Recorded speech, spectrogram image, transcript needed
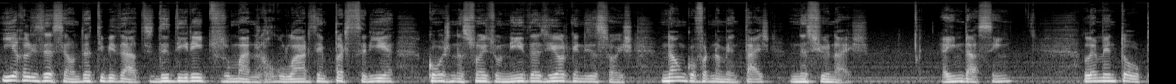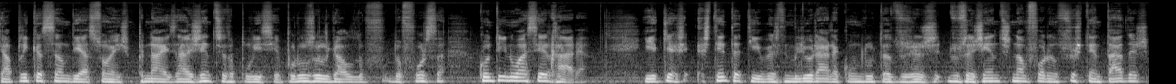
e a realização de atividades de direitos humanos regulares em parceria com as Nações Unidas e organizações não governamentais nacionais. Ainda assim, lamentou que a aplicação de ações penais a agentes da polícia por uso ilegal da força continua a ser rara e que as, as tentativas de melhorar a conduta dos, dos agentes não foram sustentadas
